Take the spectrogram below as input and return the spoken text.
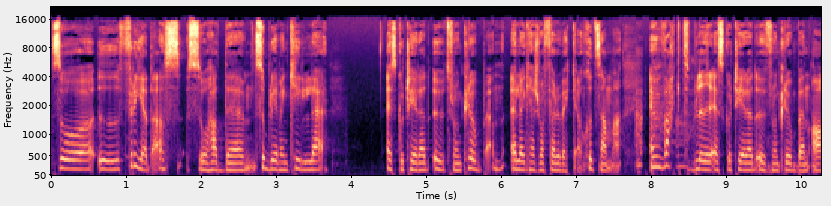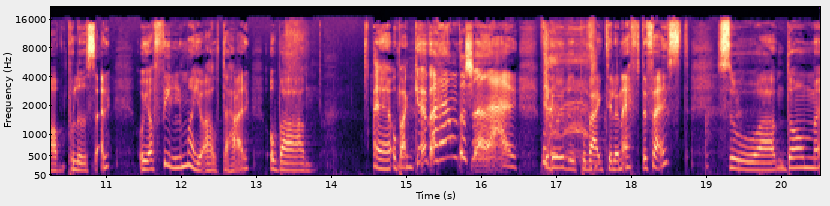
Så i fredags så, hade, så blev en kille eskorterad ut från klubben. Eller kanske var förra veckan, skitsamma. En vakt blir eskorterad ut från klubben av poliser. Och jag filmar ju allt det här och bara och bara, gud vad händer tjejer? För då är vi på väg till en efterfest. Så eh, de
